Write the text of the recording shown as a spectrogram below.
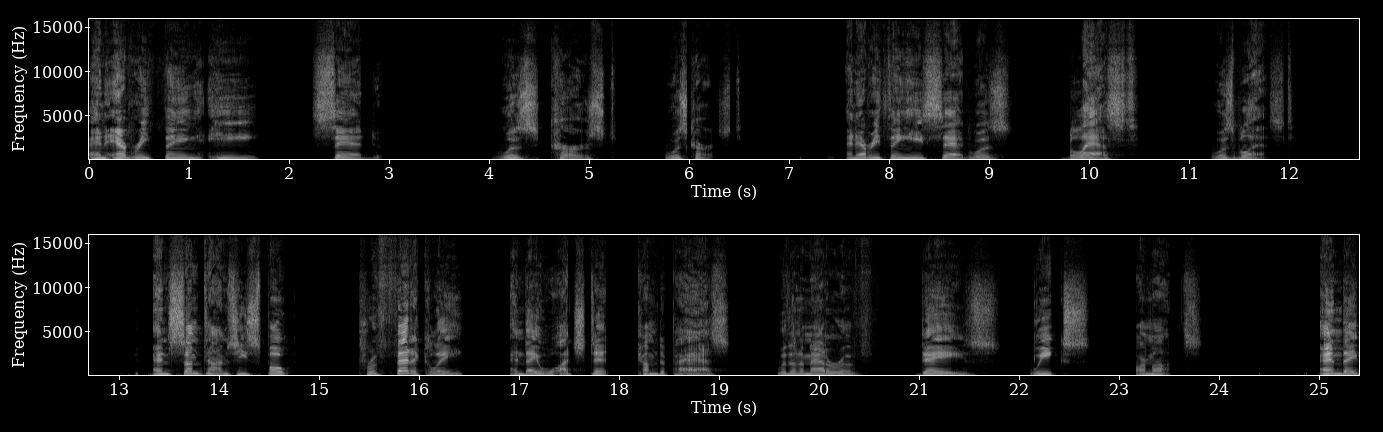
And everything he said was cursed was cursed. And everything he said was blessed was blessed. And sometimes he spoke prophetically, and they watched it come to pass within a matter of days, weeks, or months. And they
